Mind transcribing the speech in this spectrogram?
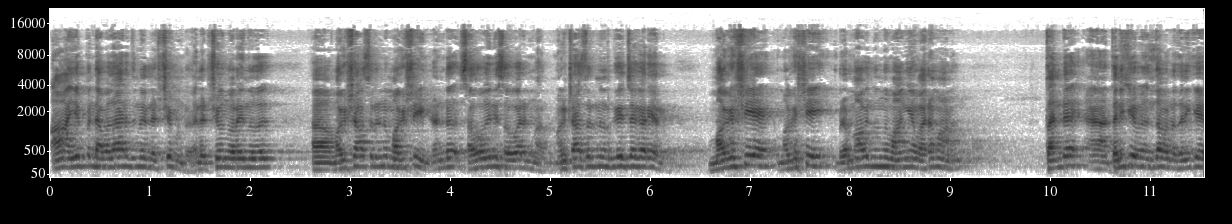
ആ അയ്യപ്പന്റെ അവതാരത്തിന്റെ ലക്ഷ്യമുണ്ട്. ലക്ഷ്യം എന്ന് പറയുന്നത് മഹിഷാസുരനും മഹിഷിയും രണ്ട് സഹോദരി സഹോദരന്മാർ. മഹിഷാസുരൻ നിർഗ്രഹിച്ച കാര്യം മഹിഷിയെ മഹിഷി ബ്രഹ്മാവിൽ നിന്ന് വാങ്ങിയ വരമാണ്. തന്റെ തനിക്ക് എന്താ പറയുക തനിക്ക്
